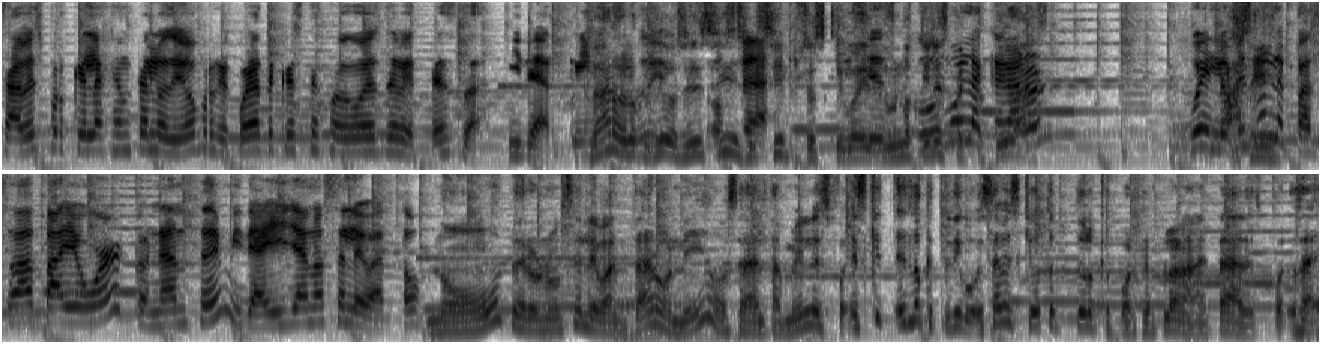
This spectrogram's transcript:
¿Sabes por qué la gente lo dio? Porque acuérdate que este juego es de Bethesda y de Arkane. Claro, lo que digo, sí, sí, sí, sí, pues es que, güey, uno tiene expectativas. Güey, lo ah, mismo le pasó a Bioware con Anthem y de ahí ya no se levantó. No, pero no se levantaron, ¿eh? O sea, también les fue. Es que es lo que te digo. ¿Sabes qué otro título que, por ejemplo, la neta después, o sea,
